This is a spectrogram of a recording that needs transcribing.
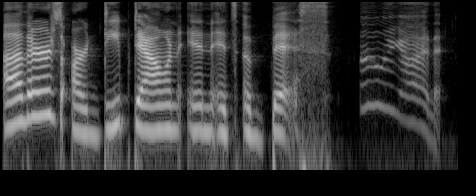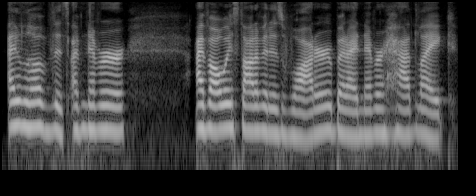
others are deep down in its abyss. Oh my God. I love this. I've never, I've always thought of it as water, but I never had like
